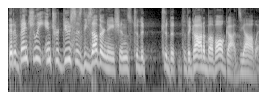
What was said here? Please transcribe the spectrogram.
that eventually introduces these other nations to the, to the, to the God above all gods, Yahweh.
